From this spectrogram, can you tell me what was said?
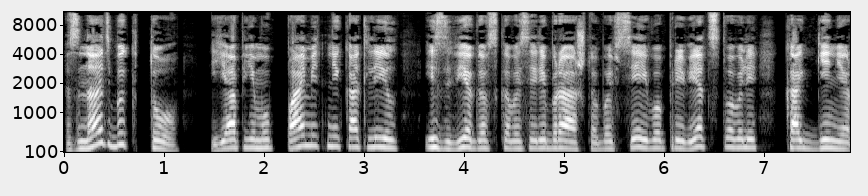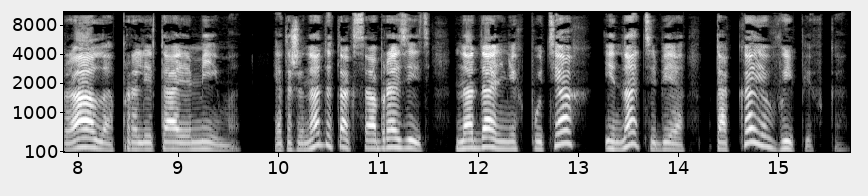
Знать бы кто. Я б ему памятник отлил из веговского серебра, чтобы все его приветствовали как генерала, пролетая мимо. Это же надо так сообразить на дальних путях, и на тебе такая выпивка.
